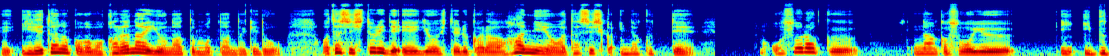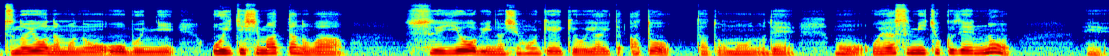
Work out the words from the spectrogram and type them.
入れたのかがわからないよなと思ったんだけど、私一人で営業してるから犯人は私しかいなくって、まおそらくなんかそういう異物のようなものをオーブンに置いてしまったのは水曜日のシフォンケーキを焼いた後だと思うのでもうお休み直前の、えー、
